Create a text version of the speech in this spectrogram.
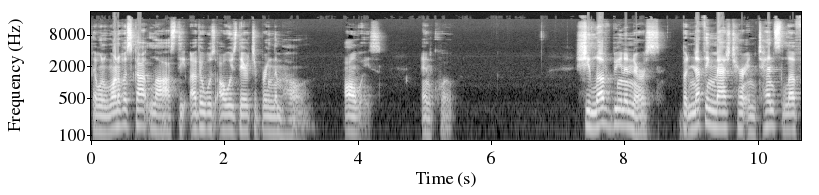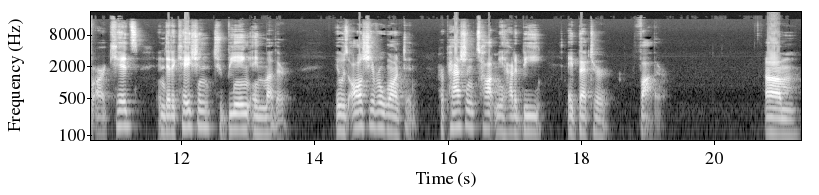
that when one of us got lost, the other was always there to bring them home. Always. End quote. She loved being a nurse, but nothing matched her intense love for our kids and dedication to being a mother. It was all she ever wanted. Her passion taught me how to be a better father. Um,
